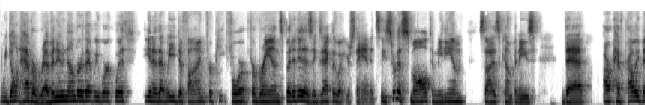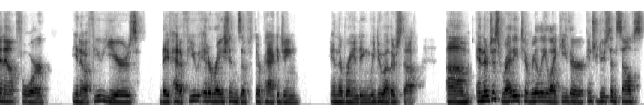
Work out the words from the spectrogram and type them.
we don't have a revenue number that we work with, you know, that we define for, for, for brands, but it is exactly what you're saying. It's these sort of small to medium sized companies that are, have probably been out for, you know a few years. They've had a few iterations of their packaging and their branding. We do other stuff. Um, and they're just ready to really like either introduce themselves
